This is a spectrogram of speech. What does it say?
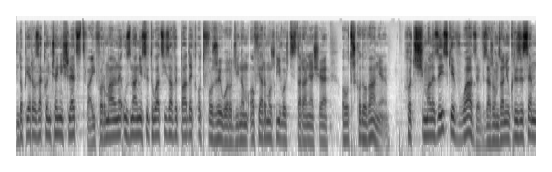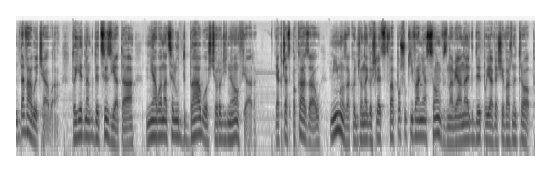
Dopiero zakończenie śledztwa i formalne uznanie sytuacji za wypadek otworzyło rodzinom ofiar możliwość starania się o odszkodowanie. Choć malezyjskie władze w zarządzaniu kryzysem dawały ciała, to jednak decyzja ta miała na celu dbałość o rodziny ofiar. Jak czas pokazał, mimo zakończonego śledztwa poszukiwania są wznawiane, gdy pojawia się ważny trop.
